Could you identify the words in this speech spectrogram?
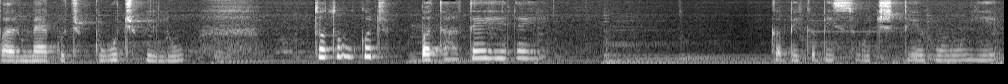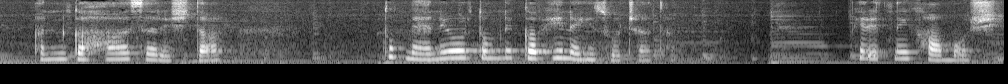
पर मैं कुछ पूछ भी लूँ तो तुम कुछ बताते ही नहीं। कभी कभी सोचती हूँ, ये अनकहा सा रिश्ता तो मैंने और तुमने कभी नहीं सोचा था। फिर इतनी खामोशी,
